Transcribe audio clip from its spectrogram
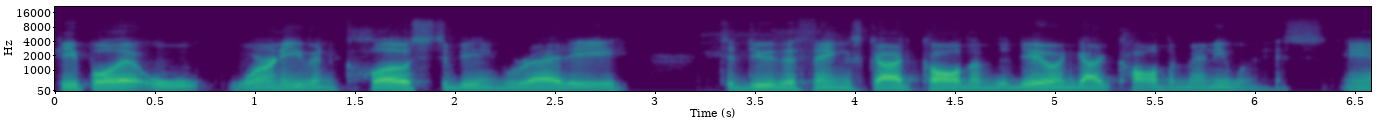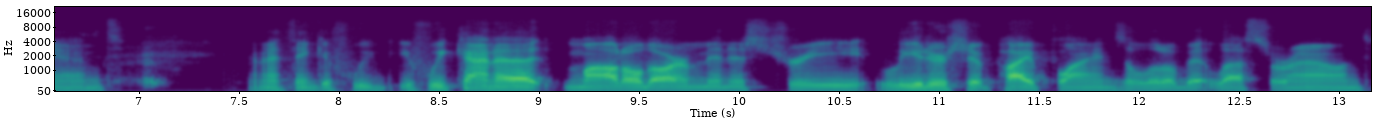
people that w- weren't even close to being ready to do the things god called them to do and god called them anyways. And and I think if we if we kind of modeled our ministry leadership pipelines a little bit less around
